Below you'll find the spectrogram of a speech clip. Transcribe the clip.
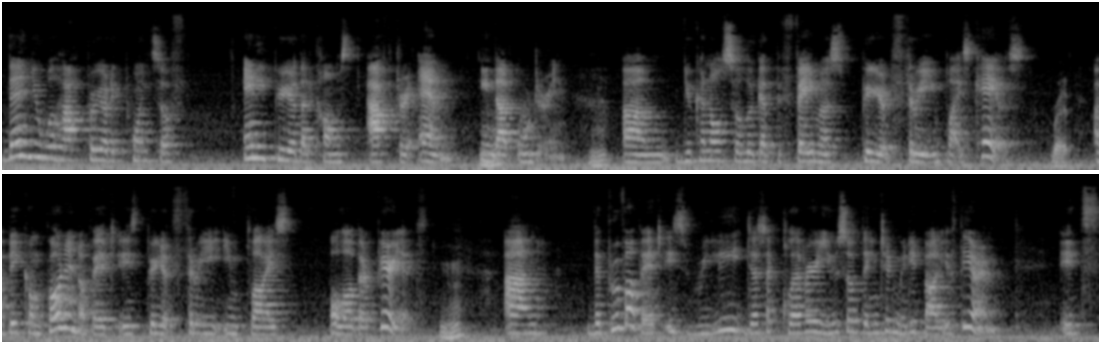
then you will have periodic points of any period that comes after m in mm-hmm. that ordering. Mm-hmm. Um, you can also look at the famous period 3 implies chaos. Right. A big component of it is period 3 implies all other periods. Mm-hmm. And the proof of it is really just a clever use of the intermediate value theorem. It's,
